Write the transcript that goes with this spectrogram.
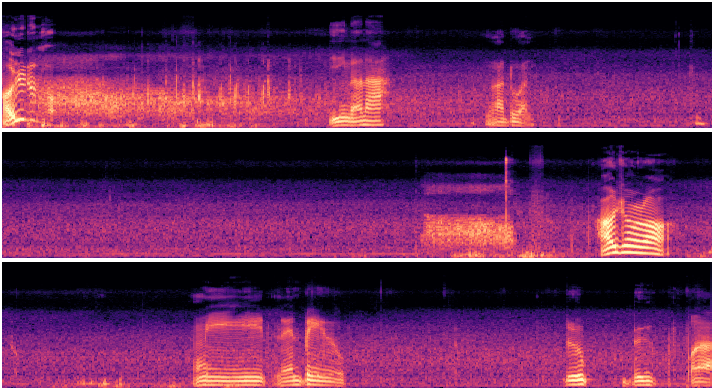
เฮ้ยยิงแล้วนะงาด่วน How you roll? มีเน้นปิวดึบดึบเปล่า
